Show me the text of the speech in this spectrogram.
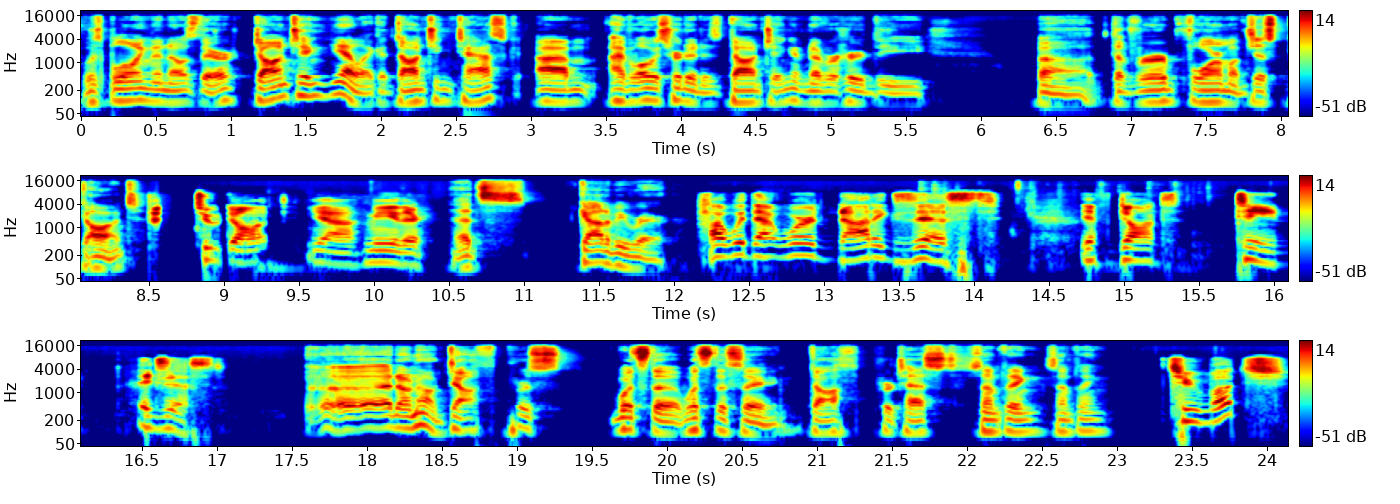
was blowing the nose there. Daunting, yeah, like a daunting task. Um, I've always heard it as daunting. I've never heard the uh, the verb form of just daunt. To daunt? Yeah, me either. That's got to be rare. How would that word not exist if daunting exists? Uh, I don't know. Doth pers- what's the what's the saying? Doth protest something something. Too much?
